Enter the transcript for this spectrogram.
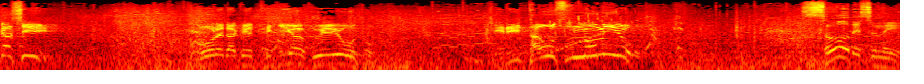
かしい。どれだけ敵が増えようと切り倒すのみよ。そうですね。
